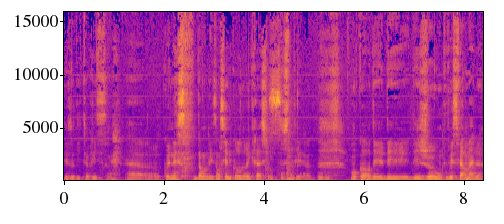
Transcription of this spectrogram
des auditoristes euh, connaissent dans les anciennes cours de récréation. C'était euh, encore des, des, jeux où on pouvait se faire mal.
